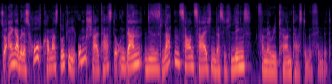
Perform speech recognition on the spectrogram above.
Zur Eingabe des Hochkommas drückt ihr die Umschalttaste und dann dieses Lattenzaunzeichen, das sich links von der Return-Taste befindet.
